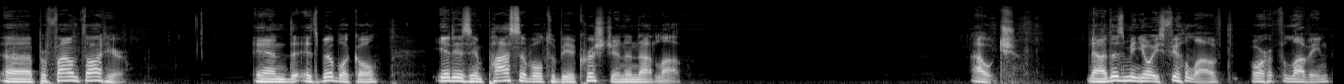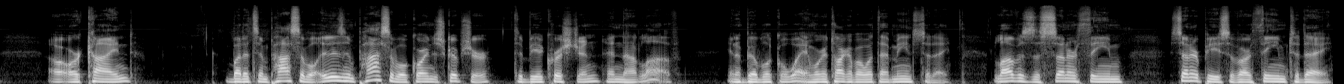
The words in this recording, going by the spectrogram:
Uh, profound thought here. And it's biblical. It is impossible to be a Christian and not love. Ouch. Now, it doesn't mean you always feel loved or loving or, or kind, but it's impossible. It is impossible, according to Scripture, to be a Christian and not love in a biblical way. And we're going to talk about what that means today. Love is the center theme centerpiece of our theme today.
